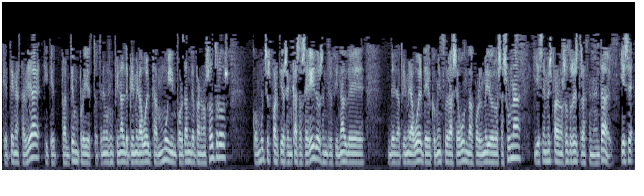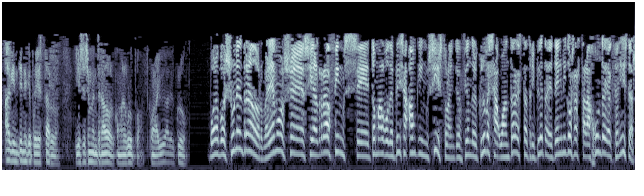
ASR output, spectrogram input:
que tenga estabilidad y que plantee un proyecto. Tenemos un final de primera vuelta muy importante para nosotros, con muchos partidos en casa seguidos, entre el final de, de la primera vuelta y el comienzo de la segunda por el medio de los Asuna, y ese mes para nosotros es trascendental. Y ese alguien tiene que proyectarlo, y ese es un entrenador, con el grupo, con la ayuda del club. Bueno, pues un entrenador. Veremos eh, si el Racing se toma algo de prisa, aunque insisto, la intención del club es aguantar esta tripleta de técnicos hasta la Junta de Accionistas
